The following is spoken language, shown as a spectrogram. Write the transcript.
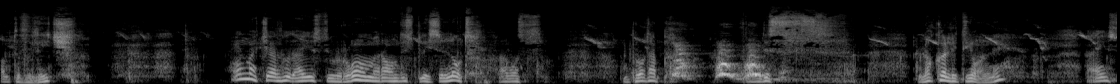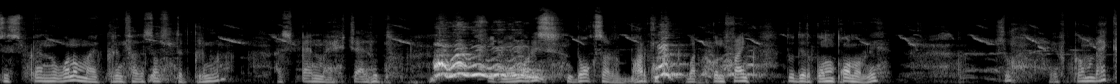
of the village. In my childhood, I used to roam around this place a lot. I was brought up from this locality only. I used to spend one of my grandfather's house, that green one. I spent my childhood with memories. Dogs are barking, but confined to their compound only. So we've come back.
